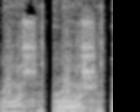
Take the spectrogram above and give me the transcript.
Rush, rush.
